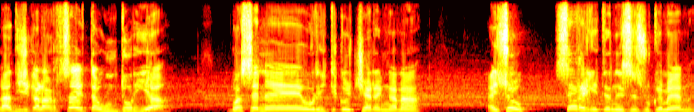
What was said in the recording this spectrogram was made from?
ladiz galartza eta unturia. Guazen e, urritiko etxearen gana. Aizu, zer egiten dezezuk hemen?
